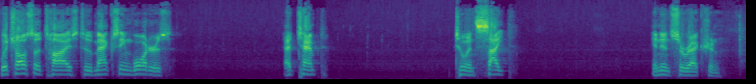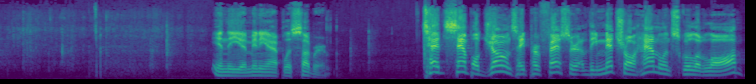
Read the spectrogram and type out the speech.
which also ties to Maxine Waters' attempt to incite an insurrection in the uh, Minneapolis suburb. Ted Sampsell-Jones, a professor of the Mitchell Hamline School of Law,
